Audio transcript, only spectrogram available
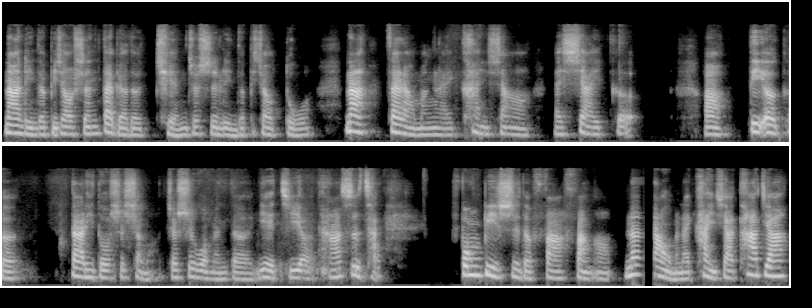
那领的比较深，代表的钱就是领的比较多。那再来，我们来看一下啊，来下一个啊，第二个大力多是什么？就是我们的业绩啊，它是采封闭式的发放啊。那让我们来看一下他家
